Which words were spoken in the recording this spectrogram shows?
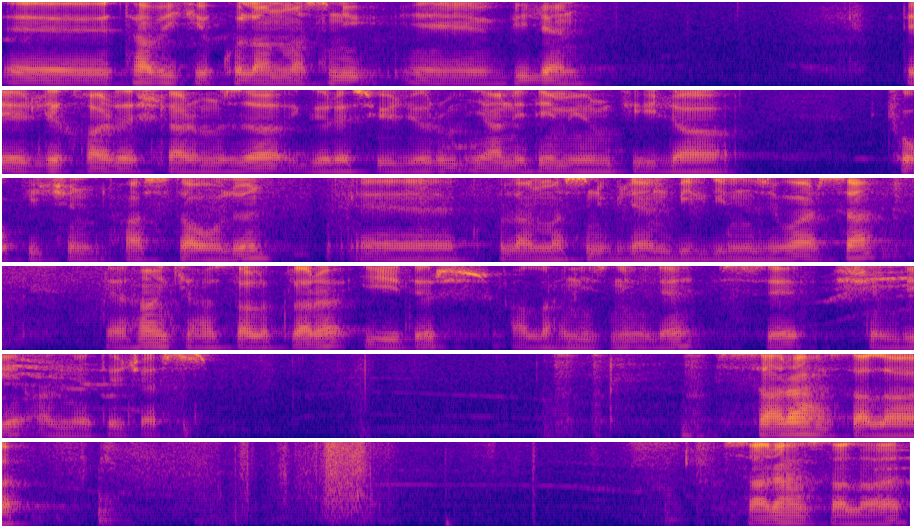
eee, tabii ki kullanmasını eee, bilen değerli kardeşlerimize göre söylüyorum. Yani demiyorum ki illa çok için hasta olun. Ee, kullanmasını bilen bilginiz varsa e, hangi hastalıklara iyidir? Allah'ın izniyle size şimdi anlatacağız. Sarı hastalığı Sarı hastalığı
